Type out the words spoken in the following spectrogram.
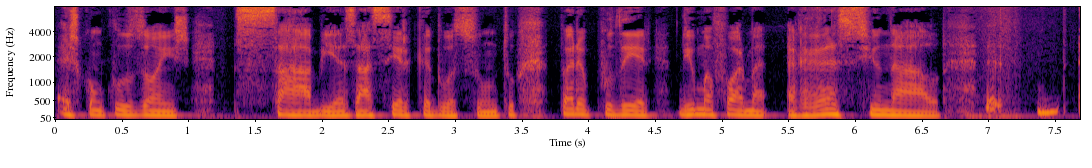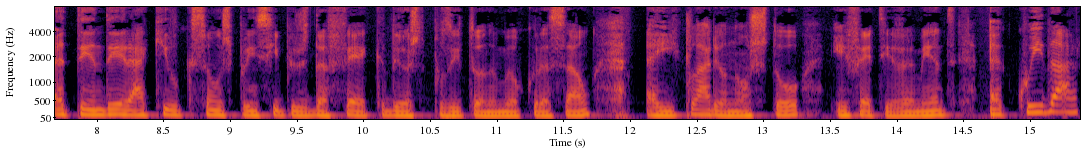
as conclusões sábias acerca do assunto, para poder, de uma forma racional, eh, atender àquilo que são os princípios da fé que Deus depositou no meu coração, aí, claro, eu não estou efetivamente a cuidar.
